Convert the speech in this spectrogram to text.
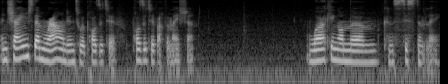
and change them round into a positive, positive affirmation. Working on them consistently.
